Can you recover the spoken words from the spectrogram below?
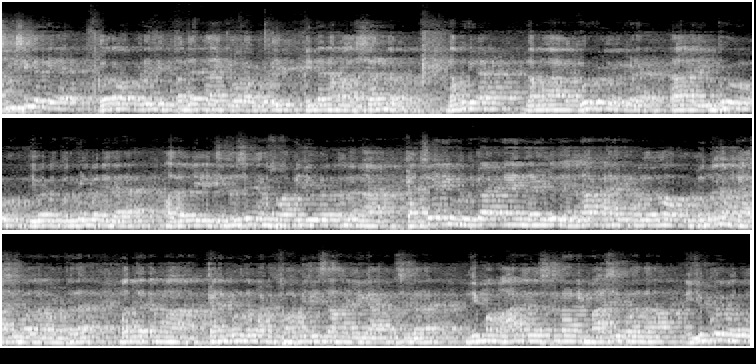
ಶಿಕ್ಷಕರಿಗೆ ಗೌರವ ಕೊಡಿ ನಿಮ್ಮ ತಂದೆ ತಾಯಿ ಗೌರವ ಕೊಡಿ ಇನ್ನ ನಮ್ಮ ಶರಣರು, ನಮಗೆ ನಮ್ಮ ಗುರುಗಳು ಈ ಕಡೆ ಇಬ್ರು ಇವತ್ತು ಗುರುಗಳು ಬಂದಿದ್ದಾರೆ. ಅದರಲ್ಲಿ ಚಂದ್ರಶೇಖರ ಸ್ವಾಮೀಜಿಯವರಂತೂ ನನ್ನ ಕಚೇರಿ ಉದ್ಘಾಟನೆಯಿಂದ ಹಿಡಿದು ಎಲ್ಲಾ ಕಾರ್ಯಕ್ರಮದಲ್ಲೂ ಅವರು ಬಂದು ನಮಗೆ ಆಶೀರ್ವಾದ ಮಾಡ್ತಾರೆ ಮತ್ತೆ ನಮ್ಮ ಕನಕಪುರದ ಮಠ ಸ್ವಾಮೀಜಿ ಸಹ ಇಲ್ಲಿಗೆ ಆಗಮಿಸಿದ್ದಾರೆ. ನಿಮ್ಮ ಮಾರ್ಗದರ್ಶನ, ನಿಮ್ಮ ಆಶೀರ್ವಾದ ನಿಜಕ್ಕೂ ಇವತ್ತು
